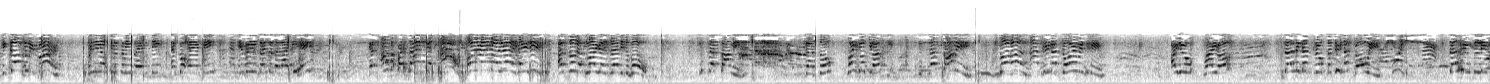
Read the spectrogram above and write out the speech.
He come to me first. When you know he'll cling to anything and do anything, even return to the life he hates. Get out of our sight! Get out! Alright, alright, I leave. As soon as Mario is ready to go. You slept Tommy. That so? Why don't you ask him? You slept Tommy. Go on. You're not going with him. Are you, Mario? Tell me the truth that you're not going. Tell him to leave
